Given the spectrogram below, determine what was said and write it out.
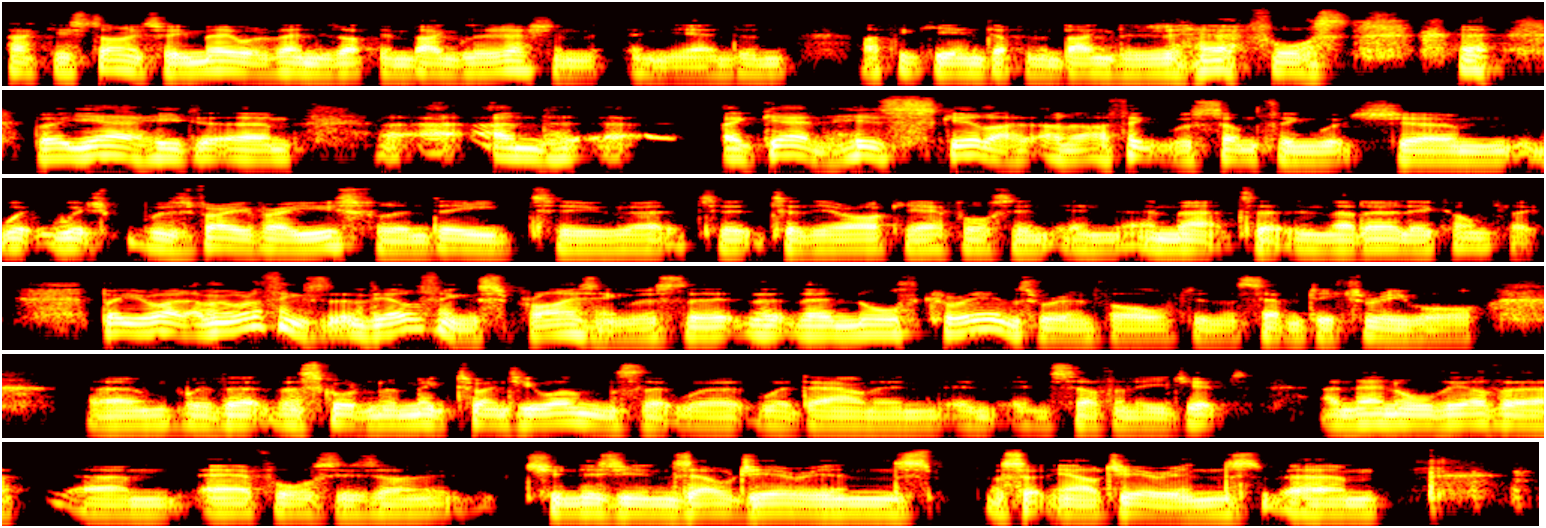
Pakistani, so he may well have ended up in Bangladesh in, in the end, and I think he ended up in the Bangladesh Air Force. but yeah, he um, and uh, again, his skill, and I think, was something which um, which was very very useful indeed to uh, to, to, the Iraqi Air Force in, in, in that uh, in that earlier conflict. But you're right. I mean, one of the things, the other thing surprising was that, that the North Koreans were involved in the '73 war um, with the, the, squadron of MiG 21s that were, were down in, in, in, southern Egypt, and then all the other um, air forces, uh, Tunisians, Algerians, certainly Algerians, um,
